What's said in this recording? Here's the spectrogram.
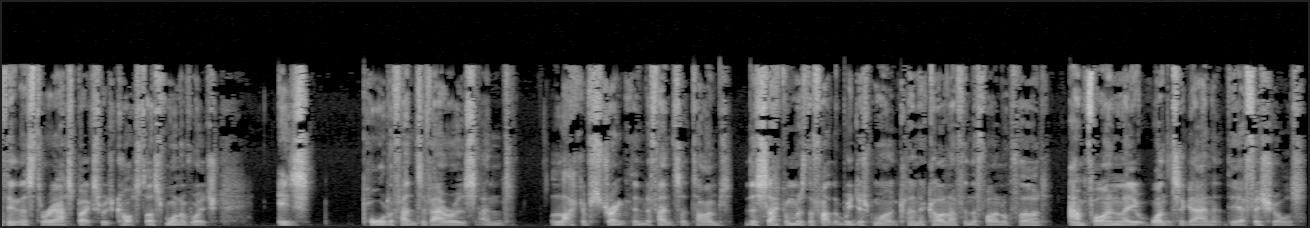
I think there's three aspects which cost us, one of which is poor defensive errors and lack of strength in defence at times. The second was the fact that we just weren't clinical enough in the final third. And finally, once again, the officials.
